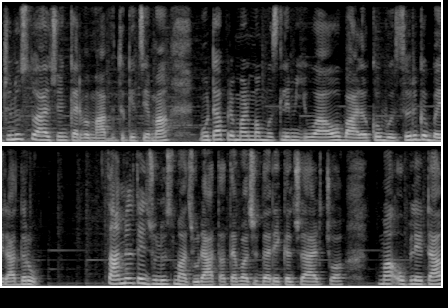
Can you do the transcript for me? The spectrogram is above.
જુલુસનું આયોજન કરવામાં આવ્યું હતું કે જેમાં મોટા પ્રમાણમાં મુસ્લિમ યુવાઓ, બાળકો, બુઝુર્ગ બિરાદરો સામેલ તે જુલુસમાં જોડાયા હતા. તેમજ દરેક જાહેર ચોકમાં ઉપલેટા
